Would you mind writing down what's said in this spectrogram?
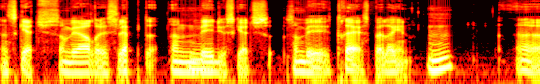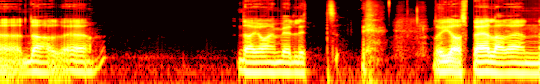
en sketch som vi aldrig släppte. En Mm. videosketch som vi tre spelade in. Mm. Eh, där, eh, där jag är en väldigt, då jag spelar en,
